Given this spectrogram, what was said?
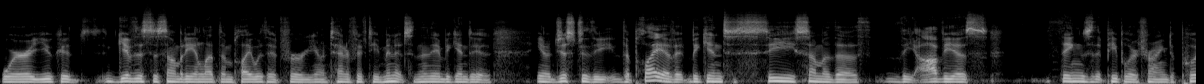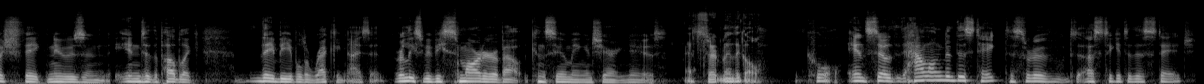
where you could give this to somebody and let them play with it for you know 10 or 15 minutes and then they begin to you know just to the the play of it begin to see some of the the obvious things that people are trying to push fake news and into the public, they'd be able to recognize it, or at least we'd be smarter about consuming and sharing news. That's certainly the goal. Cool. And so, how long did this take to sort of to us to get to this stage?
